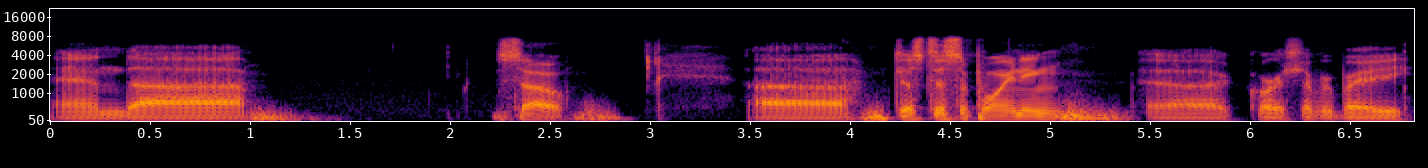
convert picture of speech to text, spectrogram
and uh, so uh, just disappointing. Uh, of course, everybody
